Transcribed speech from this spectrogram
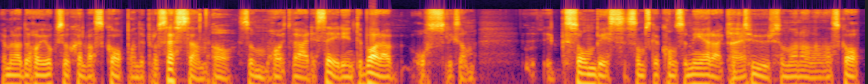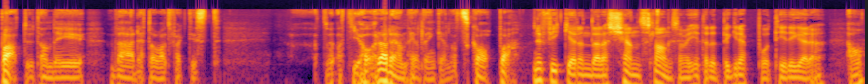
Jag menar, det har ju också själva skapandeprocessen Ja. som har ett värde i sig. Det är inte bara oss liksom zombies som ska konsumera kultur som någon annan har skapat, utan det är värdet av att faktiskt att, att göra den helt enkelt, att skapa. Nu fick jag den där känslan som vi hittade ett begrepp på tidigare. Ja,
